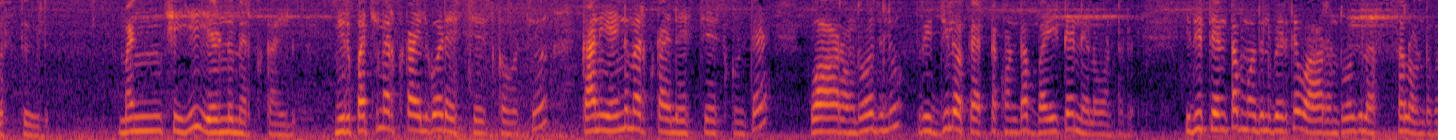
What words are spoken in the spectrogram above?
వస్తువులు. మంచి ఎండుమిరపకాయలు మీరు పచ్చిమిరపకాయలు కూడా వేసి చేసుకోవచ్చు. కానీ ఎండు మిరపకాయలు వేసి చేసుకుంటే వారం రోజులు ఫ్రిడ్జ్లో పెట్టకుండా బయటే నిలవ ఉంటుంది. ఇది తింటాం మొదలు పెడితే వారం రోజులు అస్సలు ఉండదు.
